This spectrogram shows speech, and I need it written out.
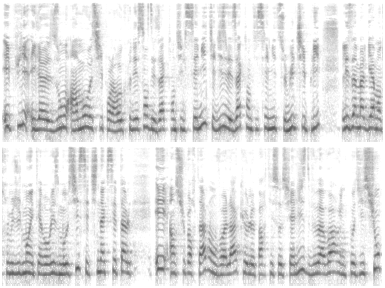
Et puis, ils ont un mot aussi pour la recrudescence des actes antisémites. Ils disent les actes antisémites se multiplient. Les amalgames entre musulmans et terrorisme aussi, c'est inacceptable et insupportable. On voit là que le Parti socialiste veut avoir une position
